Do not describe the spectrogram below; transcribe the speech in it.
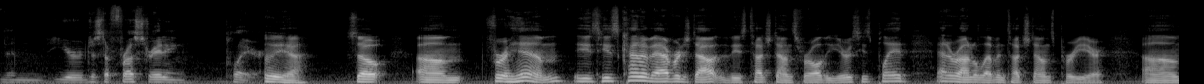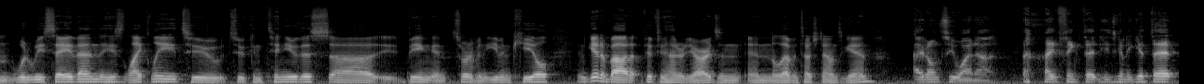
then you're just a frustrating player. Uh, Yeah. So um, for him, he's he's kind of averaged out these touchdowns for all the years he's played at around 11 touchdowns per year. Um, would we say then he's likely to to continue this uh, being in sort of an even keel and get about 1,500 yards and, and 11 touchdowns again? I don't see why not. I think that he's going to get that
